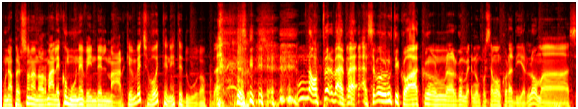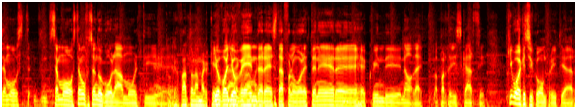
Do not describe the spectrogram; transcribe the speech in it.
una persona normale e comune vende il marchio. Invece voi tenete duro. No, per, beh, beh, siamo venuti qua con un argomento, non possiamo ancora dirlo, ma siamo, st- stiamo, stiamo facendo gola a molti. Ecco eh. che ha fatto la marchetta. Io voglio ecco, vendere, Stefano vuole tenere, quindi no, dai, a parte gli scherzi. Chi vuoi che ci compri, Pier?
